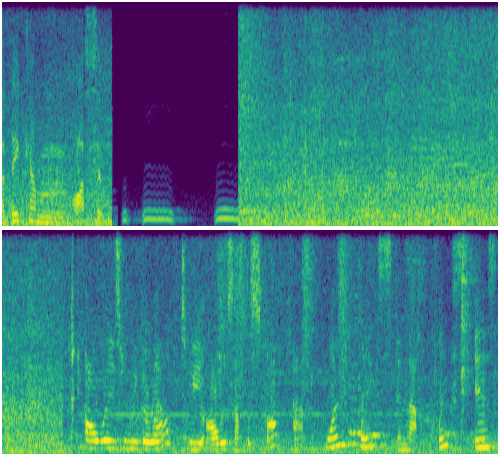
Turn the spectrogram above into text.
I think I'm awesome. Always when we go out, we always have to stop at one place, and that place is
